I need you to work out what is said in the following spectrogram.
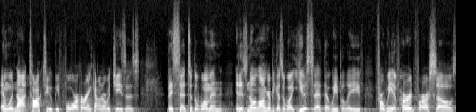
and would not talk to before her encounter with Jesus, They said to the woman, It is no longer because of what you said that we believe, for we have heard for ourselves,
